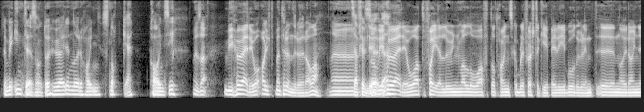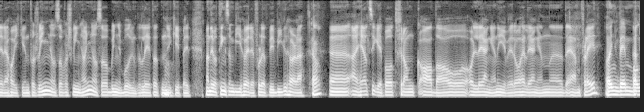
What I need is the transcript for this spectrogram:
Så det blir interessant å høre når han snakker, hva han sier. Men så- Vi hører jo alt med trønderøra, da. Eh, så vi det. hører jo at Faye Lund var lovt at han skal bli førstekeeper i Bodø-Glimt eh, når han haiken forsvinner, og så forsvinner han, og så begynner Bodø-Glimt å lete etter en ny keeper. Men det er jo ting som vi hører fordi at vi vil høre det. Ja. Eh, jeg er helt sikker på at Frank, Ada og alle gjengen Iver og hele gjengen, eh, det er flere. Han Wembang.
